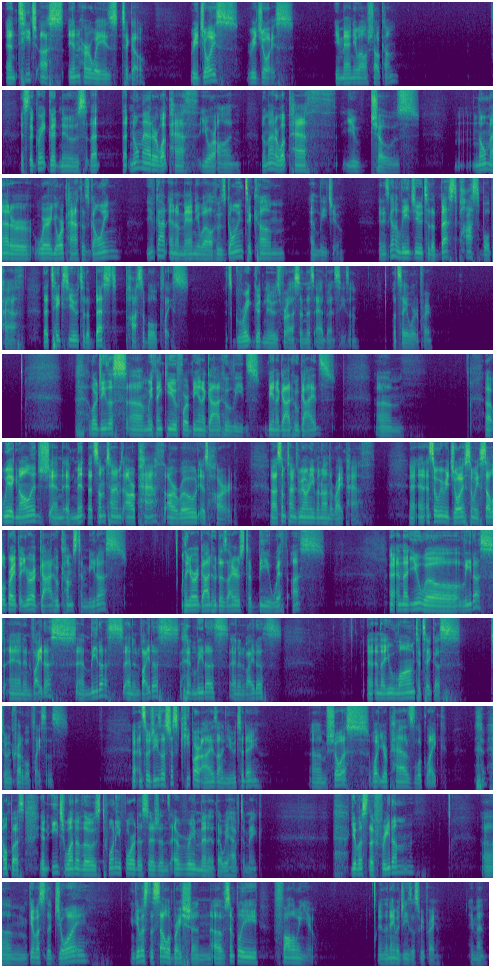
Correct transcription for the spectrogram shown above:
and teach us in her ways to go. Rejoice, rejoice. Emmanuel shall come. It's the great good news that, that no matter what path you are on, no matter what path you chose, no matter where your path is going, you've got an Emmanuel who's going to come and lead you. And he's going to lead you to the best possible path that takes you to the best possible place. It's great good news for us in this Advent season. Let's say a word of prayer. Lord Jesus, um, we thank you for being a God who leads, being a God who guides. Um, uh, we acknowledge and admit that sometimes our path, our road is hard. Uh, sometimes we aren't even on the right path. And, and so we rejoice and we celebrate that you're a God who comes to meet us, that you're a God who desires to be with us and that you will lead us and invite us and lead us and invite us and lead us and invite us, and, and that you long to take us to incredible places. And so, Jesus, just keep our eyes on you today. Um, show us what your paths look like. Help us in each one of those 24 decisions every minute that we have to make. Give us the freedom, um, give us the joy, and give us the celebration of simply following you. In the name of Jesus, we pray. Amen.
